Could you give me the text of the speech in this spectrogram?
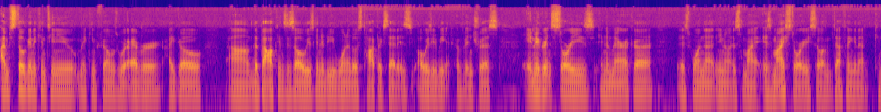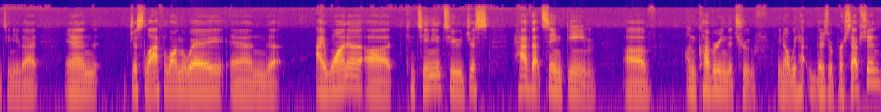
I'm still going to continue making films wherever I go. Um, the Balkans is always going to be one of those topics that is always going to be of interest. Immigrant stories in America is one that you know is my is my story, so I'm definitely going to continue that and just laugh along the way. And I want to uh, continue to just have that same theme of uncovering the truth. You know, we have there's a perception,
